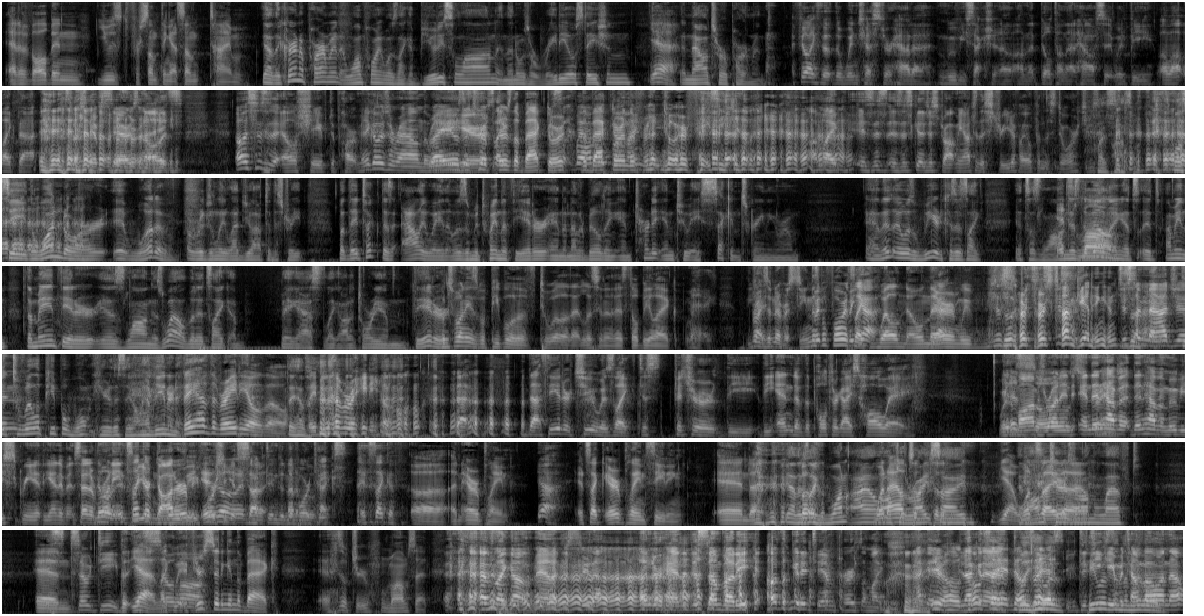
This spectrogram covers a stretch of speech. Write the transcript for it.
that have all been used for something at some time. yeah the current apartment at one point was like a beauty salon and then it was a radio station Yeah. and now it's her apartment I feel like the, the Winchester had a movie section on on that built on that house. It would be a lot like that, especially upstairs and all It's oh, this is an L-shaped apartment. It goes around the Right, way it was here. a trip. Like- There's the back door. like- well, the I'm back like door and the front me. door face each other. I'm like, is this is this gonna just drop me out to the street if I open this door? Jesus. quite possible. well, see, the one door it would have originally led you out to the street, but they took this alleyway that was in between the theater and another building and turned it into a second screening room. And it, it was weird because it's like it's as long It's as the long. building. It's it's. I mean, the main theater is long as well, but it's like a big ass like auditorium theater. What's funny is with people of Tooele that listen to this, they'll be like, "Man, you guys Right. have never seen this But- before." It's like yeah. well known there, Yeah. and we've this is our first just- time getting inside. Just imagine. the Tooele people won't hear this. They don't have the internet. They have the radio though. They have- They do have a radio. that that theater too was like just picture the the end of the poltergeist hallway where It the moms so run in and then have a then have a movie screen at the end of it instead of No, running it's for like your daughter movie. before It- she no, gets it's not sucked a- into the not a vortex. It's like a uh, an airplane. Yeah. It's like airplane seating, and uh, yeah, there's but- like one aisle one off aisle to the to- right to the- side. yeah, and one all side the chairs uh, are on the left. and it's so deep. the- yeah, It's like so if you're sitting in the back, that's what your mom said. I was like, oh man, I just threw that underhanded to somebody. I was looking at Tim first. I'm like, you're not gonna, You know, you're not don't gonna- say it. Don't Well, he say was- it. Did He he was in a the Mutombo middle. on that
